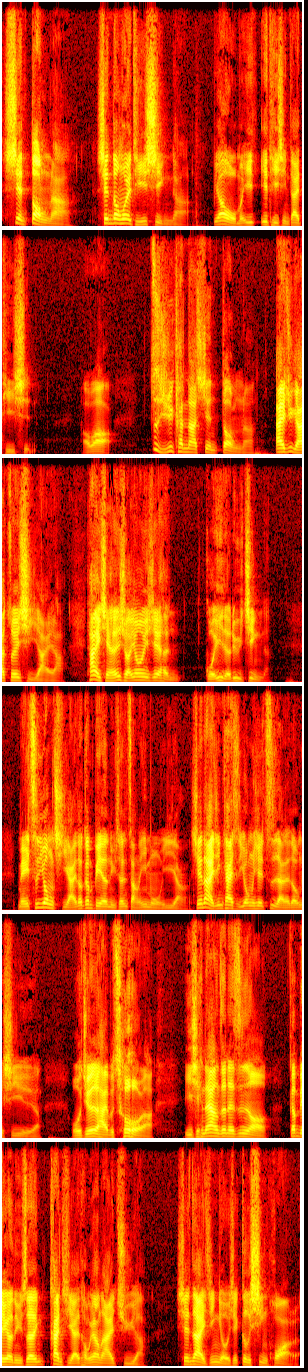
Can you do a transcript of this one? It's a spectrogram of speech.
限动啦，限动会提醒啦，不要我们一一提醒再提醒，好不好？自己去看那限动啦，IG 给他追起来啦。他以前很喜欢用一些很诡异的滤镜的。每次用起来都跟别的女生长得一模一样，现在已经开始用一些自然的东西了，我觉得还不错啦。以前那样真的是哦，跟别的女生看起来同样的 IG 啊，现在已经有一些个性化了，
